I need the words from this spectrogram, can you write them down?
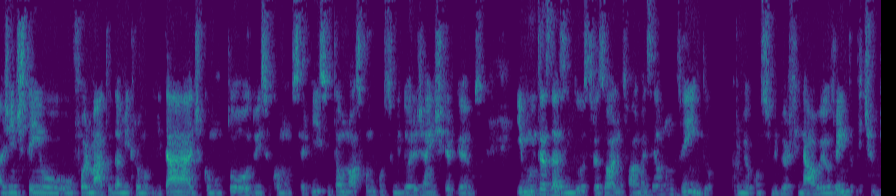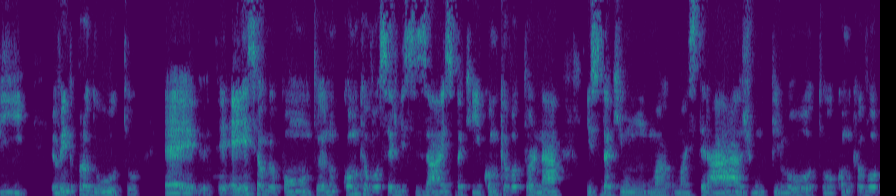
a gente tem o, o, formato da micromobilidade como um todo, isso como um serviço. Então, nós, como consumidores, já enxergamos. E muitas das indústrias olham e falam, mas eu não vendo para o meu consumidor final, eu vendo B2B, eu vendo produto, é, é, esse é o meu ponto, eu não, como que eu vou servicizar isso daqui, como que eu vou tornar isso daqui um, uma, uma esteira ágil, um piloto, como que eu vou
